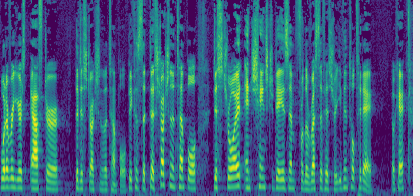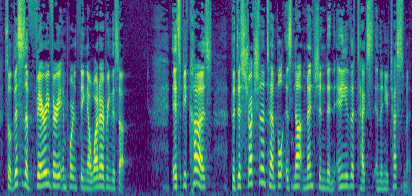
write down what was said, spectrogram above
whatever years after the destruction of the temple, because the destruction of the temple destroyed and changed Judaism for the rest of history, even until today. Okay, so this is a very, very important thing. Now, why do I bring this up? It's because the destruction of the temple is not mentioned in any of the texts in the New Testament.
